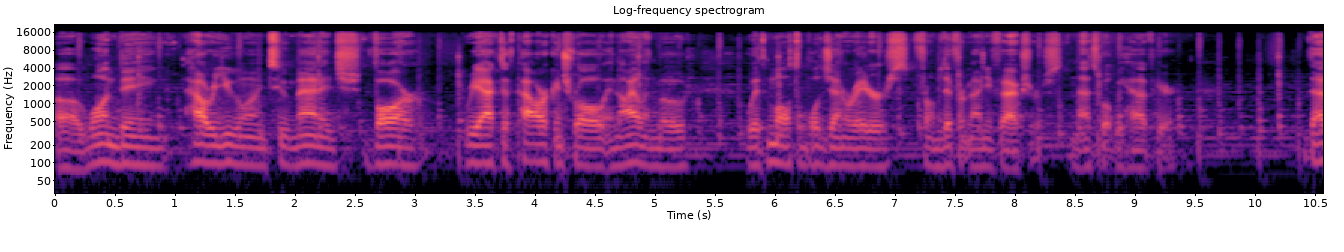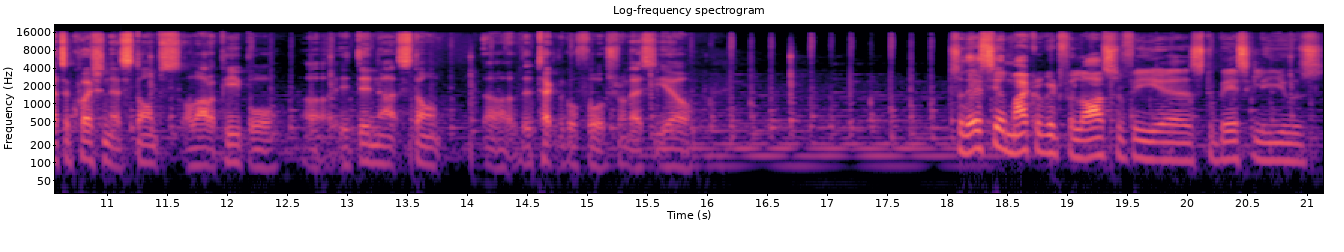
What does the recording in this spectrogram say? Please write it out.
uh, one being, how are you going to manage VAR, reactive power control in island mode, with multiple generators from different manufacturers? And that's what we have here. That's a question that stumps a lot of people. Uh, it did not stump uh, the technical folks from SEL. So the SEL microgrid philosophy is to basically use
